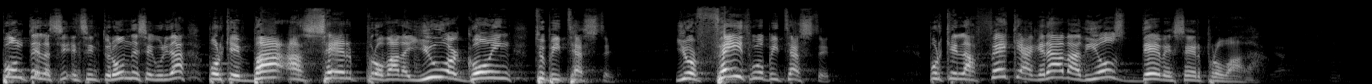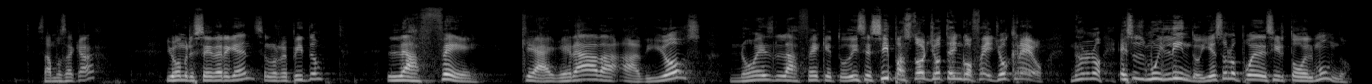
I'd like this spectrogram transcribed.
ponte el cinturón de seguridad, porque va a ser probada. You are going to be tested. Your faith will be tested. Porque la fe que agrada a Dios debe ser probada. ¿Estamos acá? You want me to say that again? Se lo repito. La fe que agrada a Dios no es la fe que tú dices, sí, pastor, yo tengo fe, yo creo. No, no, no, eso es muy lindo y eso lo puede decir todo el mundo.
